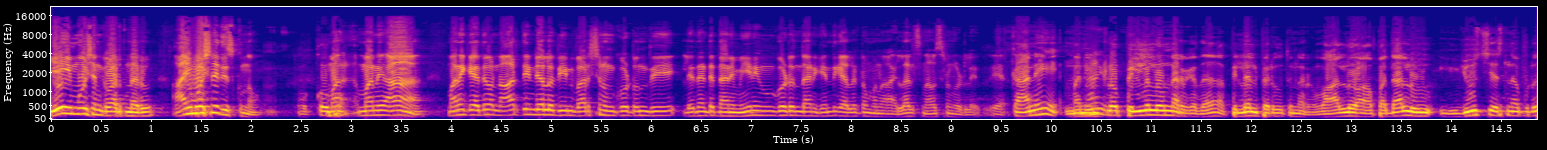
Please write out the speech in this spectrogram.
ఏ ఇమోషన్కి వాడుతున్నారు? ఆ ఇమోషనే తీసుకుందాం. మన- మనకి ఏదో నార్త్ ఇండియాలో దీని వర్షన్ ఇంకోటి ఉంది లేదంటే దాని మీనింగ్ ఇంకోటి ఉంది దానికి ఎందుకు వెళ్ళటం మనం వెళ్ళాల్సిన అవసరం కూడా లేదు. కానీ మన ఇంట్లో పిల్లలు ఉన్నారు కదా పిల్లలు పెరుగుతున్నారు. వాళ్ళు ఆ పదాలు యూజ్ చేసినప్పుడు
